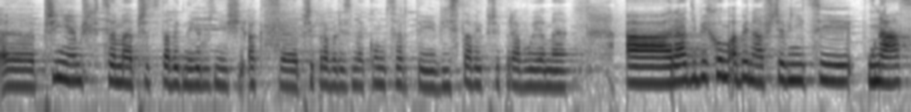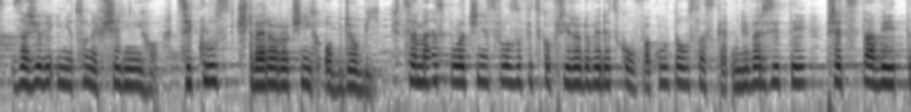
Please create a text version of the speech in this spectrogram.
Eh, při němž chceme představit nejrůznější akce, připravili jsme koncerty, výstavy připravujeme a rádi bychom, aby návštěvníci u nás zažili i něco nevšedního. Cyklus čtveroročních období. Chceme společně s Filozoficko-přírodovědeckou fakultou Sleské univerzity představit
